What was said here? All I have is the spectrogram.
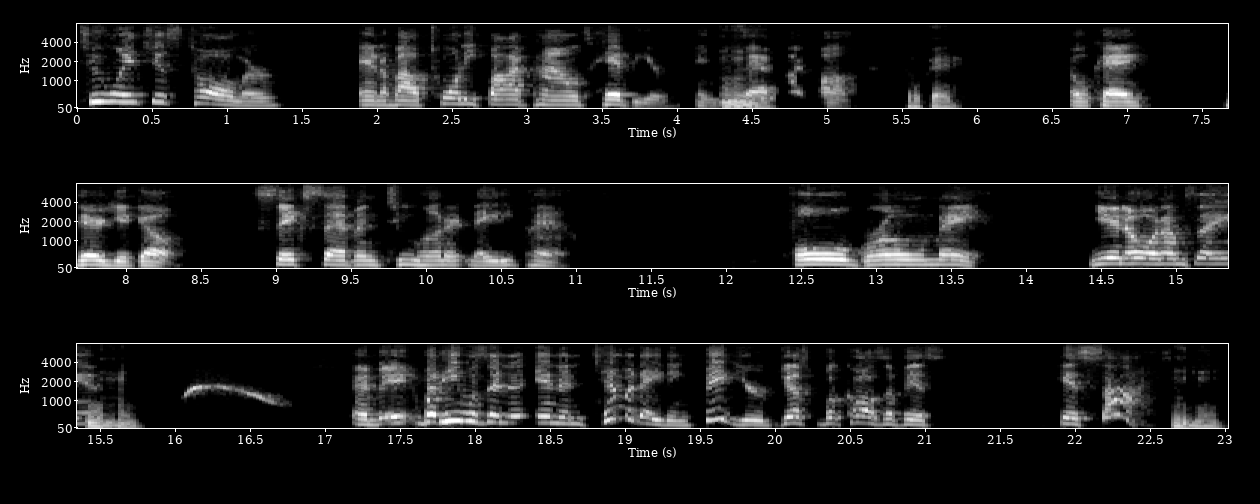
two inches taller and about 25 pounds heavier, and you Mhm. have my father. okay. Okay. There you go. Six, seven, 280 pounds. Full grown man. You know what I'm saying? Mhm. And it- but he was an, an intimidating figure just because of his his size. Mhm.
